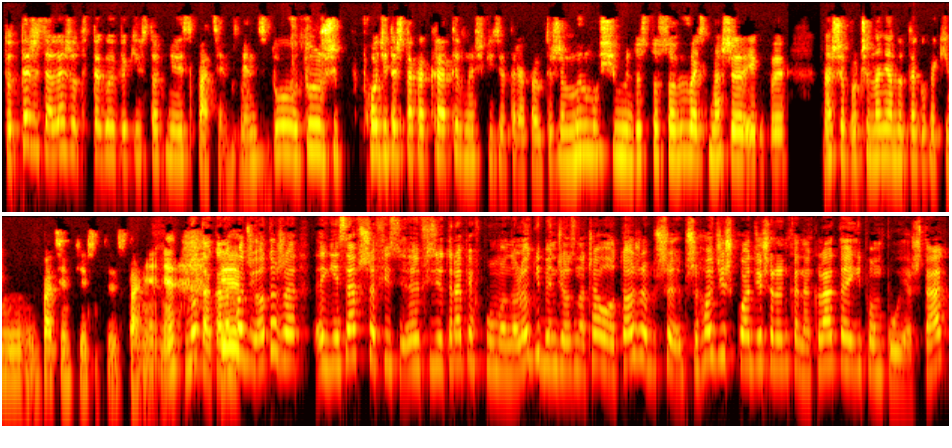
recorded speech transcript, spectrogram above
to też zależy od tego, w jakim stopniu jest pacjent. Więc tu, tu już wchodzi też taka kreatywność fizjoterapeuty, że my musimy dostosowywać nasze jakby nasze poczynania do tego, w jakim pacjent jest stanie. Nie? No tak, ale e, chodzi o to, że nie zawsze fizjoterapia w pulmonologii będzie oznaczało to, że przy, przychodzisz, kładziesz rękę na klatę i pompujesz, tak?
